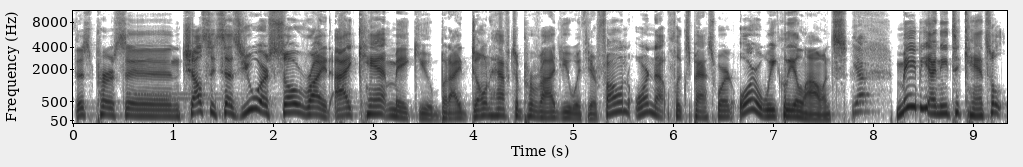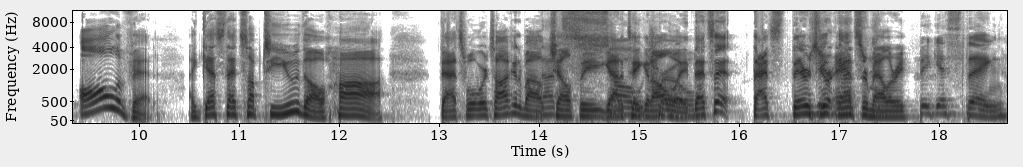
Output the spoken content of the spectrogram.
this person, Chelsea says, You are so right. I can't make you, but I don't have to provide you with your phone or Netflix password or weekly allowance. Yep. Maybe I need to cancel all of it. I guess that's up to you, though, huh? That's what we're talking about, That's Chelsea. You got to take it all away. true. That's it. That's there's your answer, Mallory. Biggest thing.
